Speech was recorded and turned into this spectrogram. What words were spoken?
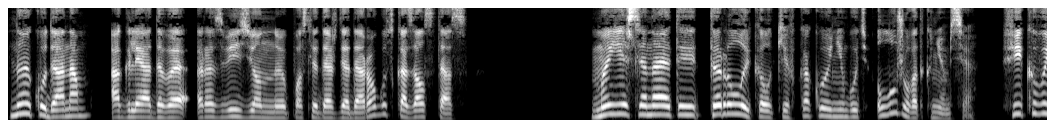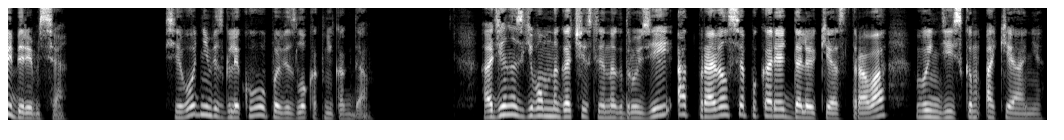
«Ну и куда нам?» — оглядывая развезенную после дождя дорогу, сказал Стас. «Мы, если на этой терлыкалке в какую-нибудь лужу воткнемся, фиг выберемся». Сегодня Визглякову повезло как никогда один из его многочисленных друзей отправился покорять далекие острова в Индийском океане,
